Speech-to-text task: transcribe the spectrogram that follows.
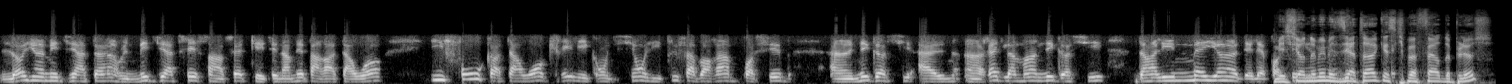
Là, il y a un médiateur, une médiatrice, en fait, qui a été nommée par Ottawa. Il faut qu'Ottawa crée les conditions les plus favorables possibles un, un, règlement négocié dans les meilleurs délais possibles. Mais si on nomme médiateur, qu'est-ce qu'ils peuvent faire de plus?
